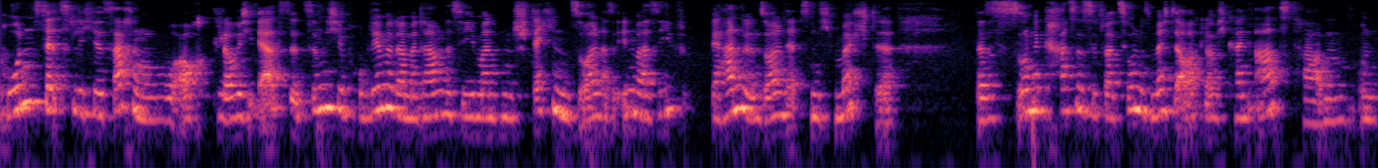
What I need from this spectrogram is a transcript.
grundsätzliche Sachen, wo auch, glaube ich, Ärzte ziemliche Probleme damit haben, dass sie jemanden stechen sollen, also invasiv behandeln sollen, der es nicht möchte. Das ist so eine krasse Situation. Das möchte auch, glaube ich, kein Arzt haben. Und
